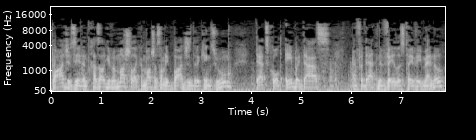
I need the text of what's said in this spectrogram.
barges in, and Chazal give a mashal like a mashal, somebody barges into the king's room, that's called aim by das, and for that nevel is menu.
